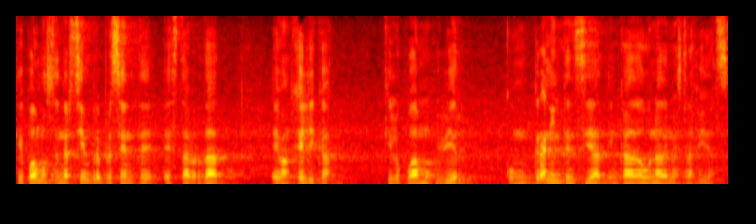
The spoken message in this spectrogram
Que podamos tener siempre presente esta verdad evangélica, que lo podamos vivir con gran intensidad en cada una de nuestras vidas.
